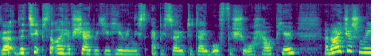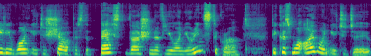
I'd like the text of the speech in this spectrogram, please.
But the tips that I have shared with you here in this episode today will for sure help you. And I just really want you to show up as the best version of you on your Instagram because what I want you to do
